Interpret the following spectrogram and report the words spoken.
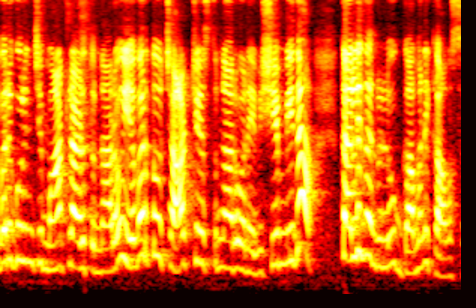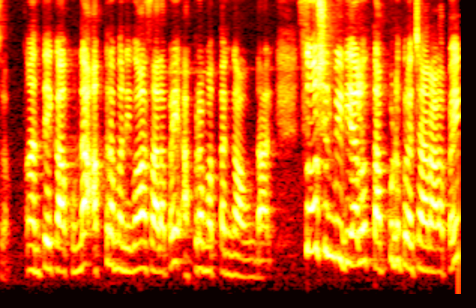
ఎవరి గురించి మాట్లాడుతున్నారో ఎవరితో చాట్ చేస్తున్నారో అనే విషయం మీద తల్లిదండ్రులు గమనిక అవసరం అంతేకాకుండా అక్రమ నివాసాలపై అప్రమత్తంగా ఉండాలి. సోషల్ మీడియాలో తప్పుడు ప్రచారాలపై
